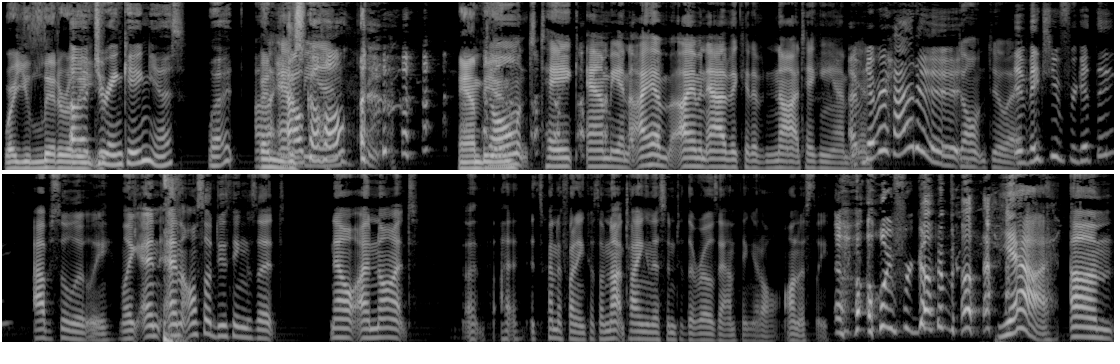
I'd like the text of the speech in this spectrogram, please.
Where you literally uh, drinking? Yes. What? Uh, And you just- Alcohol? Ambien. Don't take Ambien. I have. I am an advocate of not taking Ambien. I've never had it. Don't do it. It makes you forget things. Absolutely. Like and and also do things that now I'm not. Uh, it's kind of funny because I'm not tying this into the Roseanne thing at all. Honestly. Oh, I forgot about that. Yeah. Um.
